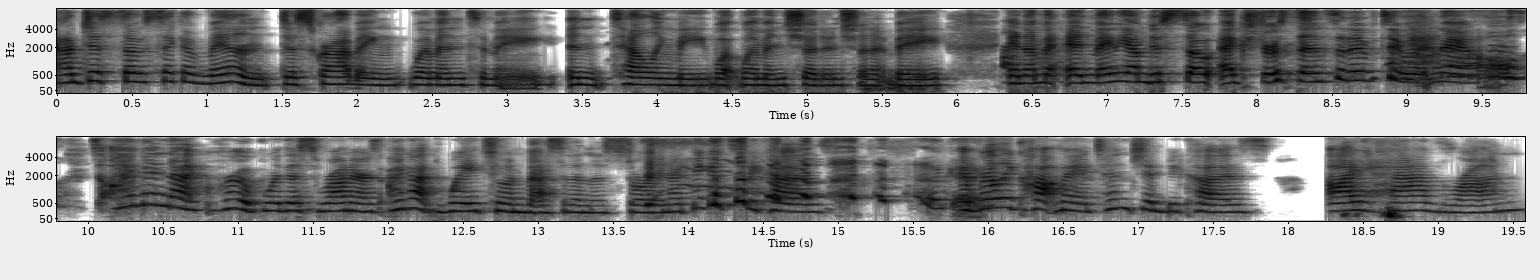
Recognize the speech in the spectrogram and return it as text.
I'm just so sick of men describing women to me and telling me what women should and shouldn't be. And I'm and maybe I'm just so extra sensitive to it now. so I'm in that group where this runners, I got way too invested in this story. And I think it's because okay. it really caught my attention because I have run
